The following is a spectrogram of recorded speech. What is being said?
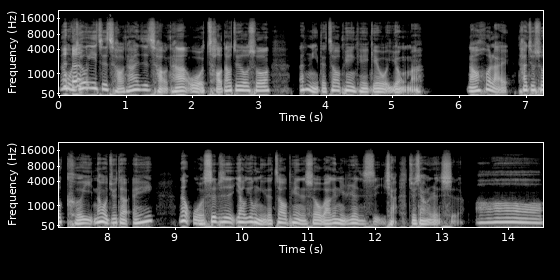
那我就一直吵他，一直吵他。我吵到最后说，啊，你的照片可以给我用吗？然后后来他就说可以。那我觉得，哎，那我是不是要用你的照片的时候，我要跟你认识一下？就这样认识了。哦。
